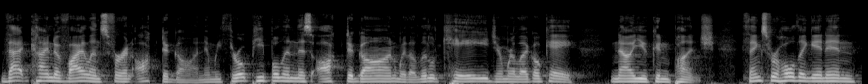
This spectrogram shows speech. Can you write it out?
that kind of violence for an octagon and we throw people in this octagon with a little cage and we're like, okay, now you can punch. Thanks for holding it in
